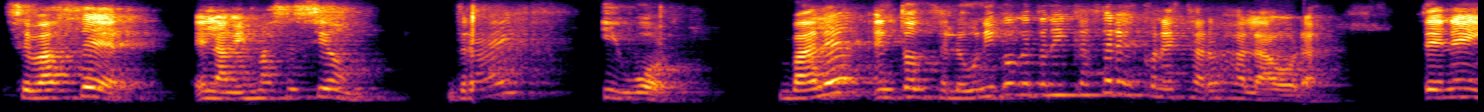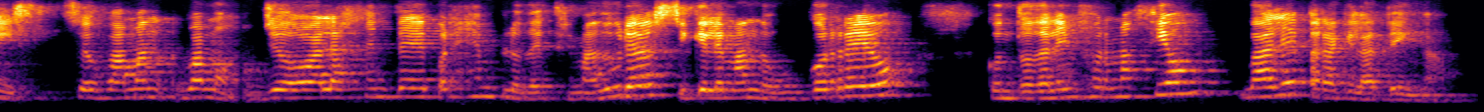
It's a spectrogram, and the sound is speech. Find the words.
se va a hacer en la misma sesión Drive y Word, ¿vale? Entonces, lo único que tenéis que hacer es conectaros a la hora. Tenéis, se os va vamos, yo a la gente, por ejemplo, de Extremadura, sí que le mando un correo con toda la información, ¿vale? Para que la tengan,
